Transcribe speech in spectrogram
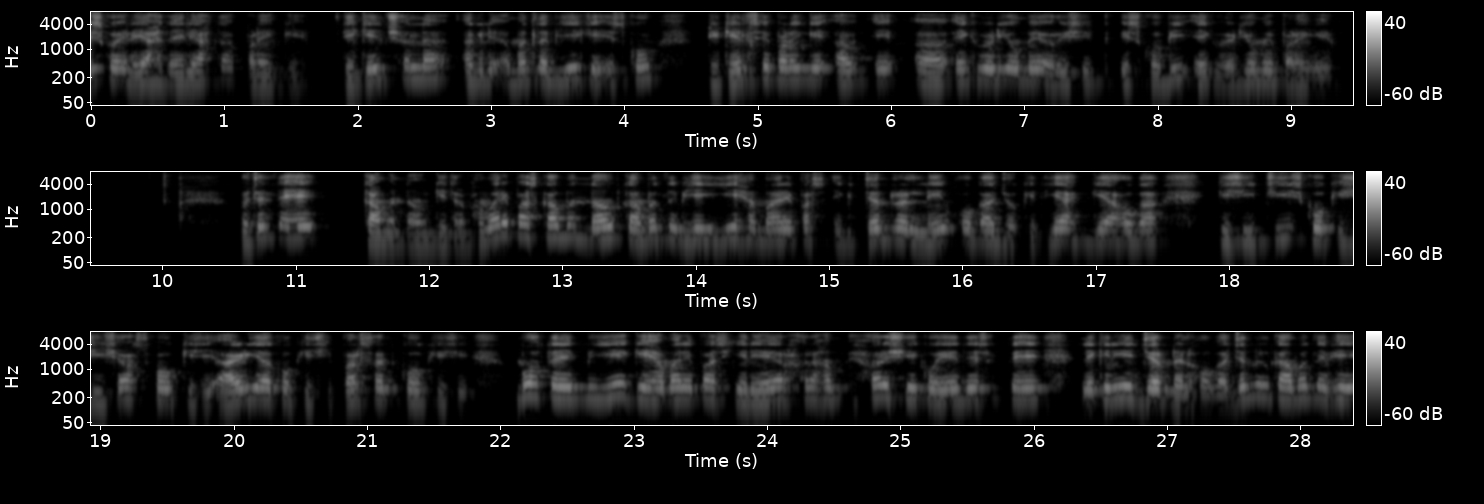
इसको लिहाजा पढ़ेंगे। ठीक है इंशाल्लाह, अगले मतलब ये कि इसको डिटेल से पढ़ेंगे। अब ए, एक वीडियो में और इसी इसको भी एक वीडियो में पढ़ेंगे। तो चलते हैं कॉमन नाउन की तरफ़। हमारे पास कॉमन नाउन का मतलब है ये हमारे पास एक जनरल नेम होगा जो कि दिया गया होगा। किसी चीज़ को किसी शख्स को किसी आइडिया को किसी पर्सन को किसी मुख्तलिफ़ ये कि हमारे पास ये नहीं हर हम हर शे को ये दे सकते हैं लेकिन ये जनरल होगा। जनरल का मतलब है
